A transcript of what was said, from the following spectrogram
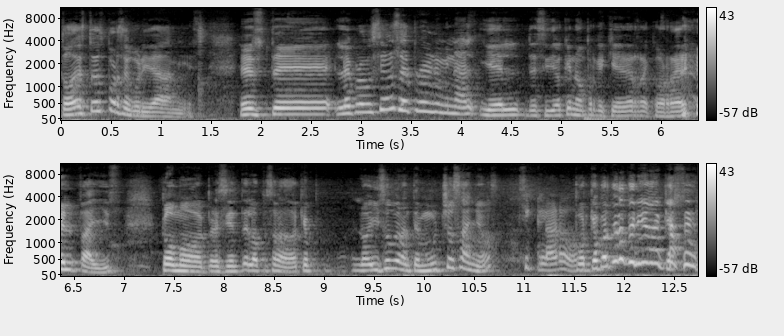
todo esto es por seguridad, amigos. Este, le propusieron ser plurinominal y él decidió que no porque quiere recorrer el país como el presidente López Obrador que lo hizo durante muchos años. Sí, claro. Porque aparte no tenía nada que hacer.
